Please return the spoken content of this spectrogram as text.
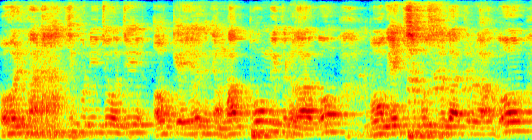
얼마나 기분이 좋은지 어깨에 그냥 막 뽕이 들어가고 목에 기부스가 들어가고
